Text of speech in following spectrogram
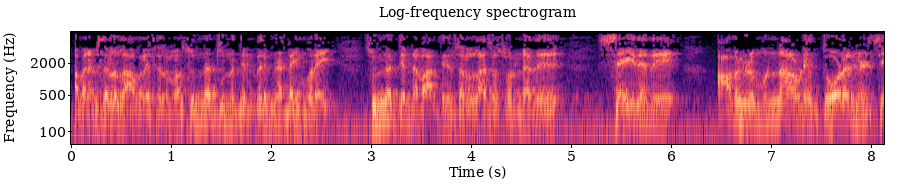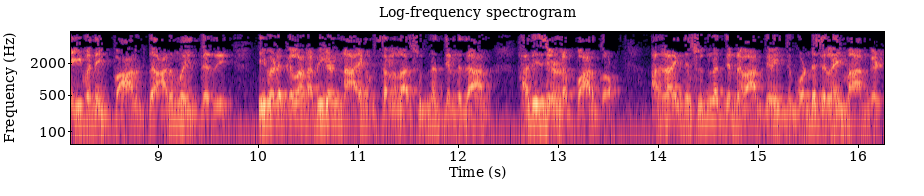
அப்ப நபி ஸல்லல்லாஹு அலைஹி வஸல்லம் சுண்ணத் சுண்ணத் என்பது நடைமுறை. சுண்ணத் என்ற வார்த்தையை ஸல்லல்லாஹு சொன்னது செய்தது அவர்கள் முன்னாளுடைய தோழர்கள் செய்வதை பார்த்து அனுமதித்தது. இவனுக்கெல்லாம் நபிகள் நாயகம் சல்லல்லா சுண்ணத்தின்னு தான் ஹதீசுகளை பார்க்கிறோம். அதனால் இந்த சுண்ணத் என்ற வார்த்தை வைத்துக் கொண்டு சில இமாம்கள்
